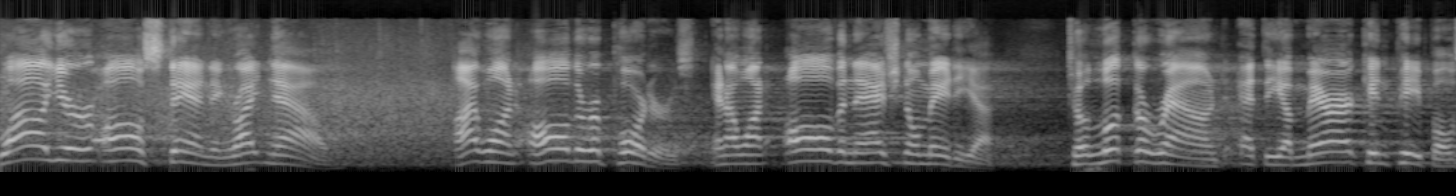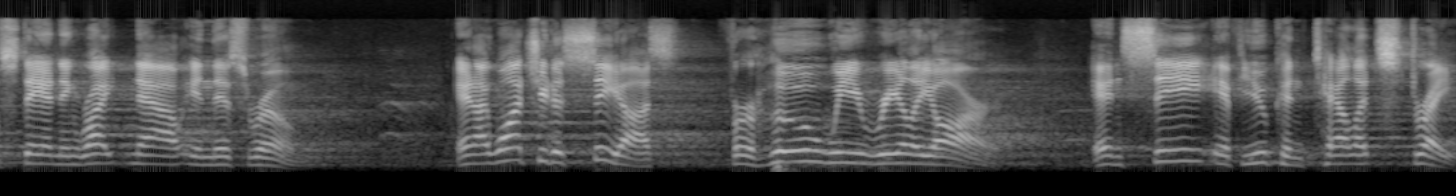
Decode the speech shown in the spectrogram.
While you're all standing right now, I want all the reporters and I want all the national media to look around at the American people standing right now in this room. And I want you to see us for who we really are and see if you can tell it straight.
